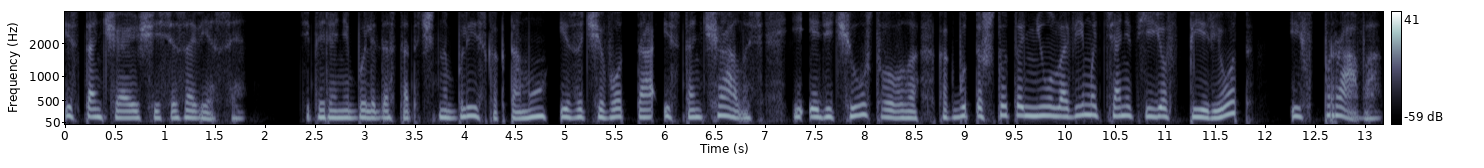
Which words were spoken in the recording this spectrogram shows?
истончающейся завесы. Теперь они были достаточно близко к тому, из-за чего та истончалась, и Эдди чувствовала, как будто что-то неуловимо тянет ее вперед и вправо.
